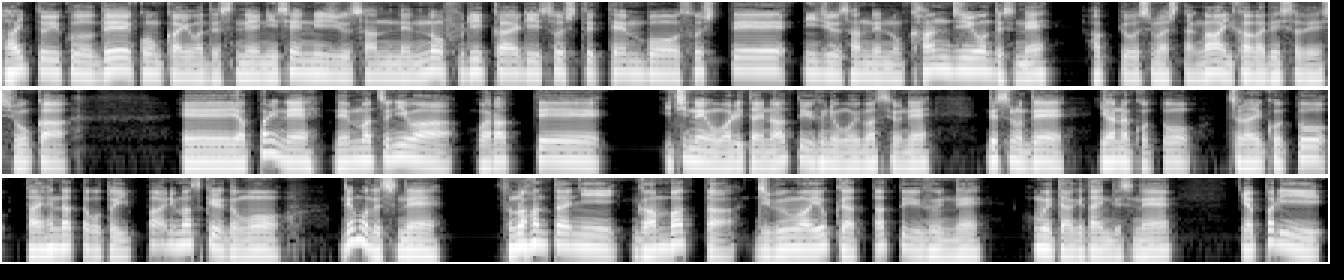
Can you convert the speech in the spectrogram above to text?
はい、ということで、今回はですね、2023年の振り返り、そして展望、そして23年の漢字をですね、発表しましたが、いかがでしたでしょうか？えー、やっぱりね、年末には笑って1年終わりたいなというふうに思いますよね。ですので、嫌なこと、辛いこと、大変だったこといっぱいありますけれども、でもですね、その反対に頑張った、自分はよくやったというふうにね、褒めてあげたいんですね。やっぱり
